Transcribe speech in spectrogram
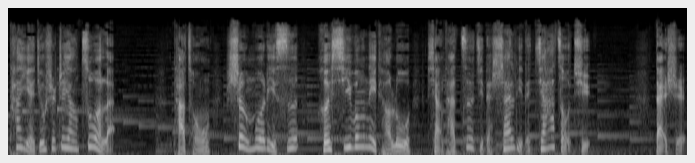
他也就是这样做了。他从圣莫利斯和西翁那条路向他自己的山里的家走去，但是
